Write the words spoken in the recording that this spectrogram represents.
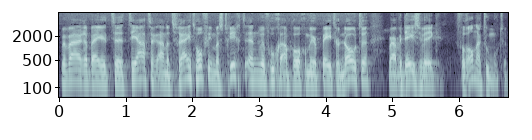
We waren bij het theater aan het Vrijthof in Maastricht... en we vroegen aan programmeur Peter Noten... waar we deze week vooral naartoe moeten.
